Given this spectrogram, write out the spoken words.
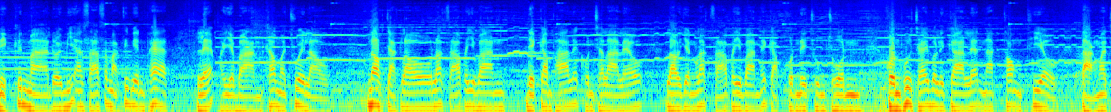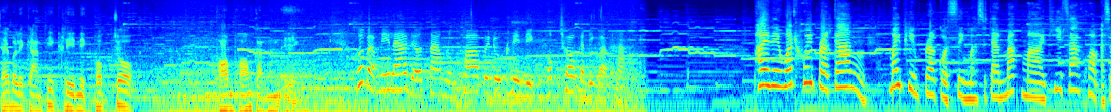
นิกขึ้นมา โดยมีอาสาสมัครที่เป็นแพทย์ และพยาบาลเข้ามาช่วยเรา นอกจากเรารักษาพยาบาล เด็กกำพร้าและคนชราแล้ว เรายังรักษาพยาบาลให้กับคนในชุมชน คนผู้ใช้บริการและนักท่องเที่ยว ต่างมาใช้บริการที่คลินิกพบโชค พร้อมๆกันนั่นเองพูดแบบนี้แล้วเดี๋ยวตามหลวงพ่อไปดูคลินิกพบโชคกันดีกว่าค่ะ ภายในวัดห้วยประกั้ง ไม่เพียงปรากฏสิ่งมหัศจรรย์มากมายที่สร้างความอัศ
